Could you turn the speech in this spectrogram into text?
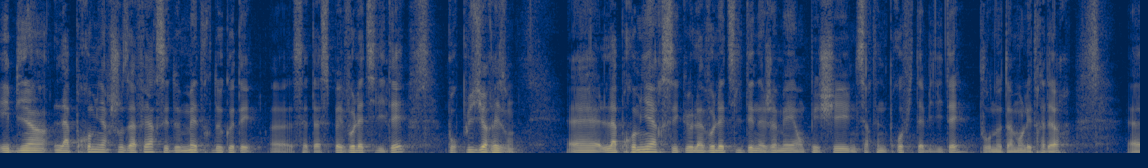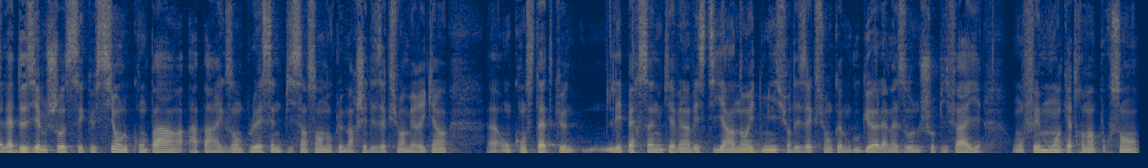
Eh bien, la première chose à faire, c'est de mettre de côté euh, cet aspect volatilité pour plusieurs raisons. Euh, la première, c'est que la volatilité n'a jamais empêché une certaine profitabilité pour notamment les traders. Euh, la deuxième chose, c'est que si on le compare à par exemple le S&P 500, donc le marché des actions américains, on constate que les personnes qui avaient investi il y a un an et demi sur des actions comme Google, Amazon, Shopify ont fait moins 80%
